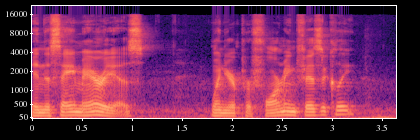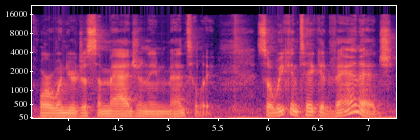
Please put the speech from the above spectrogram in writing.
in the same areas when you're performing physically or when you're just imagining mentally. So we can take advantage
